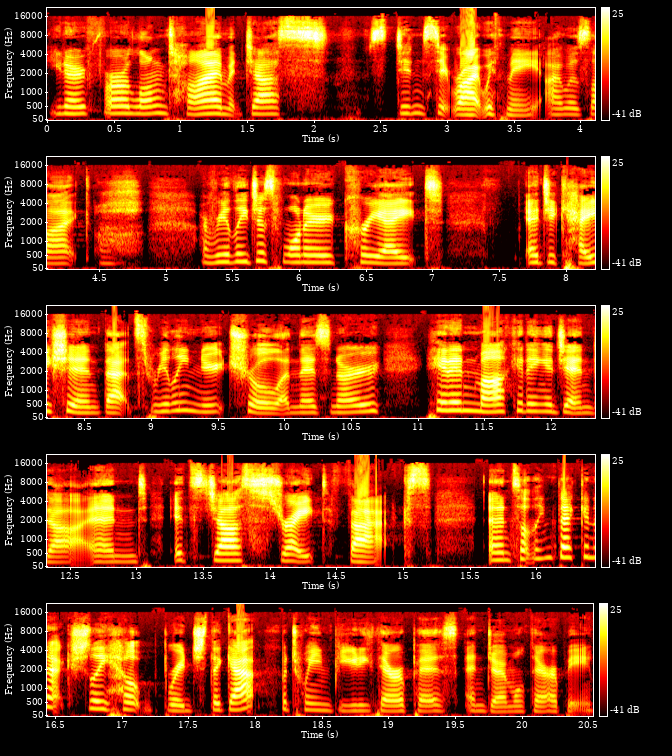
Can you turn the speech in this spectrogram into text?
you know, for a long time, it just didn't sit right with me. I was like, oh, I really just want to create education that's really neutral and there's no hidden marketing agenda and it's just straight facts and something that can actually help bridge the gap between beauty therapists and dermal therapy.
